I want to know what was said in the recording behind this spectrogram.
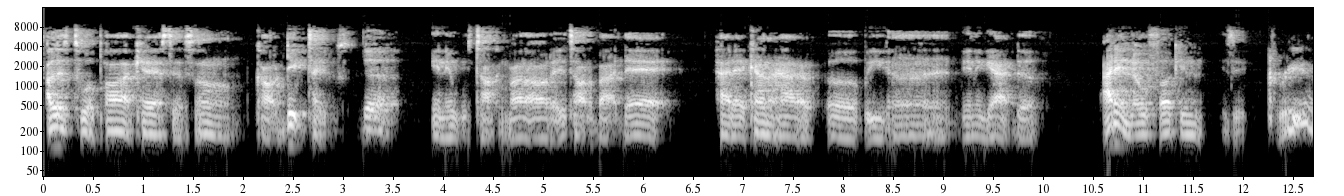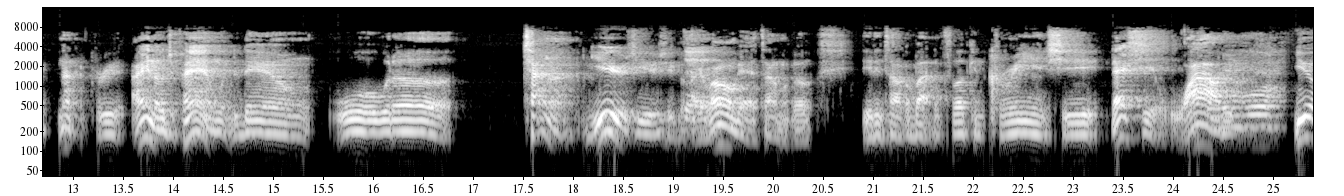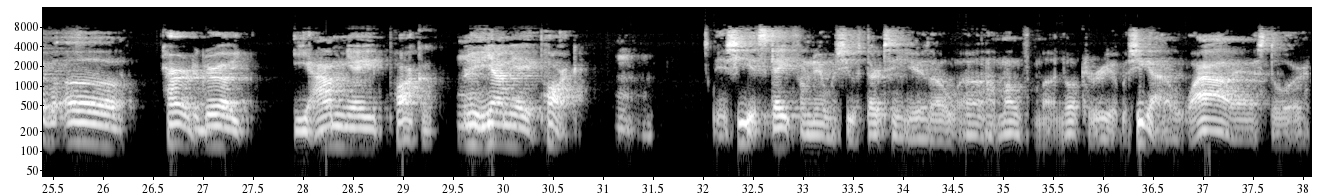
I listened to a podcast that's um called Dictators. Yeah. And it was talking about all that. It talked about that, how that kind of how uh begun. Then it got the. I didn't know fucking is it Korea? Not Korea. I didn't know Japan went to damn war with uh China years, years ago, like a long ass time ago. Then they talk about the fucking Korean shit. That shit wild. You ever uh heard the girl Yeonmi Parker? Mhm. Yeonmi Park. Mhm. And she escaped from there when she was 13 years old. Uh, her mom from uh, North Korea, but she got a wild ass story.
